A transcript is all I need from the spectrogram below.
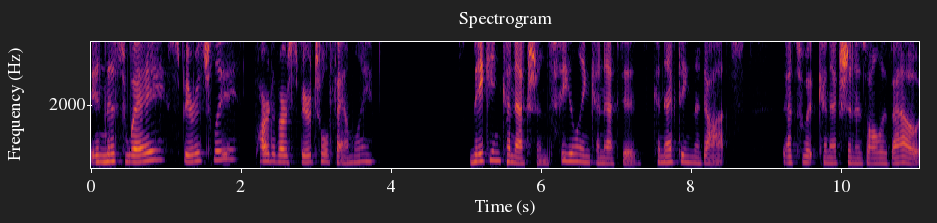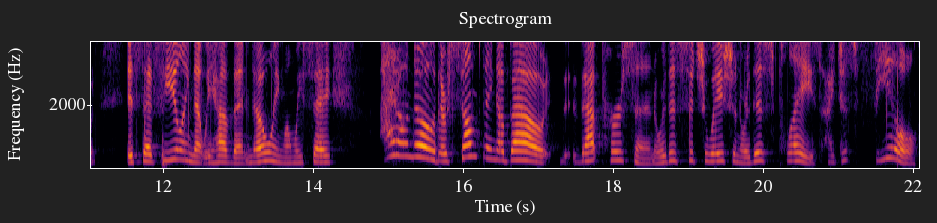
in this way, spiritually, part of our spiritual family? Making connections, feeling connected, connecting the dots. That's what connection is all about. It's that feeling that we have, that knowing when we say, I don't know, there's something about that person or this situation or this place. I just feel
